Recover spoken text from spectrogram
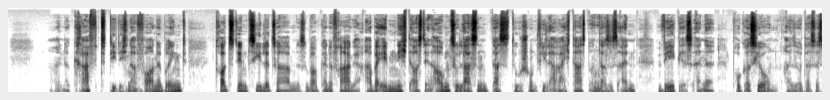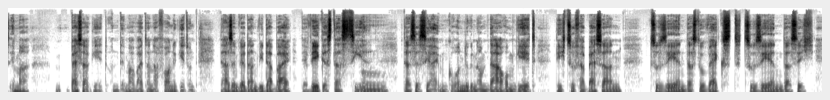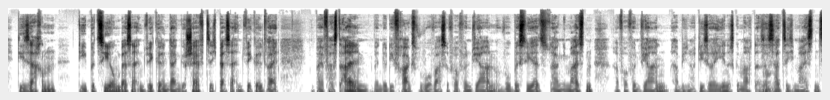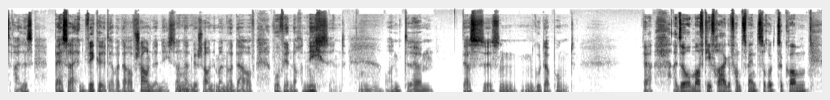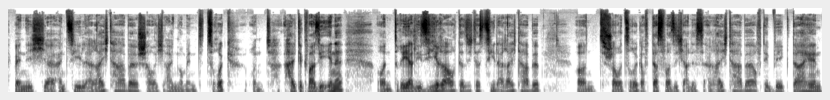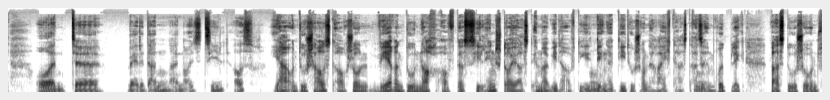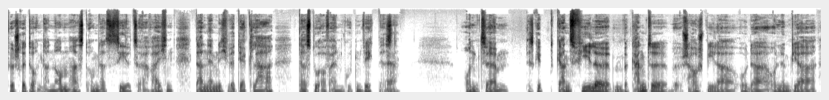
eine Kraft, die dich nach Mhm. vorne bringt, trotzdem Ziele zu haben, das ist überhaupt keine Frage, aber eben nicht aus den Augen zu lassen, dass du schon viel erreicht hast und Mhm. dass es ein Weg ist, eine Progression, also dass es immer besser geht und immer weiter nach vorne geht. Und da sind wir dann wieder bei, der Weg ist das Ziel Mhm. dass es ja im Grunde genommen darum geht, dich zu verbessern, zu sehen, dass du wächst, zu sehen, dass sich die Sachen, die Beziehung besser entwickeln, dein Geschäft sich besser entwickelt, weil bei fast allen, wenn du die fragst, wo warst du vor fünf Jahren und wo bist du jetzt, sagen die meisten, "Ja, vor fünf Jahren habe ich noch dies oder jenes gemacht. Also es Mhm. hat sich meistens alles besser entwickelt, aber darauf schauen wir nicht, sondern Mhm. wir schauen immer nur darauf, wo wir noch nicht sind. Mhm. Und ähm, das ist ein, ein guter Punkt. Also um auf die Frage von Sven zurückzukommen, wenn ich äh, ein Ziel erreicht habe, schaue ich einen Moment zurück und halte quasi inne und realisiere auch, dass ich das Ziel erreicht habe und schaue zurück auf das, was ich alles erreicht habe auf dem Weg dahin und äh, wähle dann ein neues Ziel aus. Ja, und du schaust auch schon, während du noch auf das Ziel hinsteuerst, immer wieder auf die Mhm. Dinge, die du schon erreicht hast. Also Mhm. im Rückblick, was du schon für Schritte unternommen hast, um das Ziel zu erreichen. Dann nämlich wird dir klar, dass du auf einem guten Weg bist. Ja. Und ähm, es gibt ganz viele bekannte Schauspieler oder Olympia,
